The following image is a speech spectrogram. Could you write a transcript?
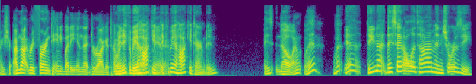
Are you sure? I'm not referring to anybody in that derogatory. I mean, it could be a uh, hockey. manner. It could be a hockey term, dude. Is no, I don't. What? What? Yeah. Do you not? They say it all the time in Shoresy.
